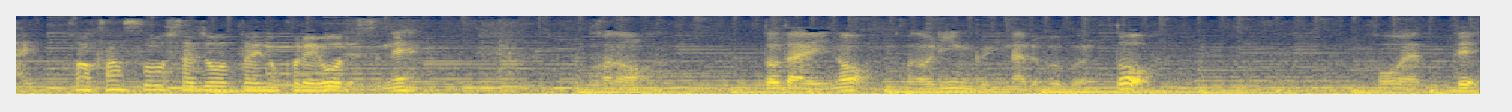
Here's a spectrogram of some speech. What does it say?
はい。この乾燥した状態のこれをですねこの土台のこのリングになる部分とこうやって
